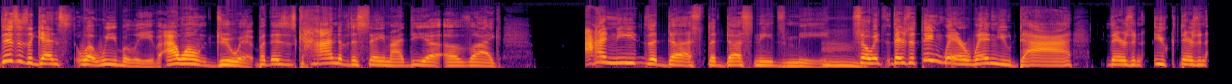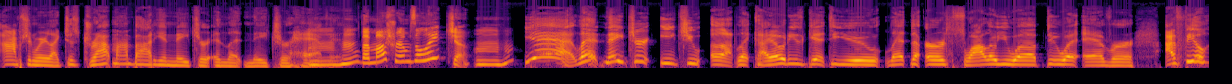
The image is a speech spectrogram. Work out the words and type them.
This is against what we believe. I won't do it, but this is kind of the same idea of like, I need the dust, the dust needs me. Mm. So it's there's a thing where when you die, there's an you, there's an option where you're like, just drop my body in nature and let nature have it. hmm The mushrooms will eat you. hmm Yeah, let nature eat you up. Let coyotes get to you. Let the earth swallow you up. Do whatever. I feel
